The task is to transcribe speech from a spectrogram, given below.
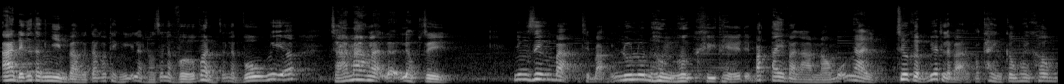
ai đấy người ta nhìn vào người ta có thể nghĩ là nó rất là vớ vẩn, rất là vô nghĩa, chả mang lại lợi lộc gì. Nhưng riêng bạn thì bạn luôn luôn hừng hực khí thế để bắt tay vào làm nó mỗi ngày. Chưa cần biết là bạn có thành công hay không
